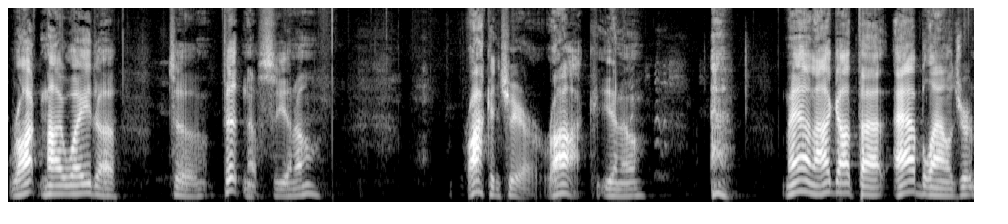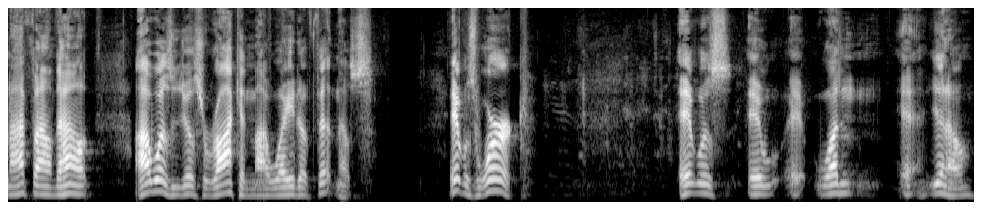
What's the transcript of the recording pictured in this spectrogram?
Rock my way to, to fitness, you know. Rocking chair, rock, you know. man, I got that ab lounger and I found out I wasn't just rocking my way to fitness, it was work it was it, it wasn't eh, you know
